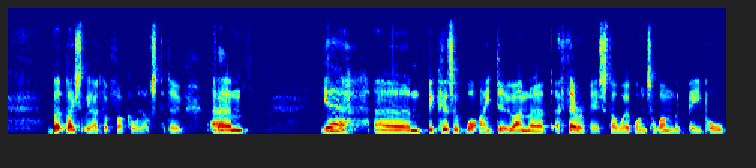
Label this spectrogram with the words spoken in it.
but basically, I'd got fuck all else to do. Um, yeah, um, because of what I do, I'm a, a therapist. I work one to one with people.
